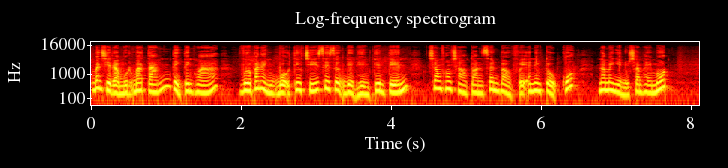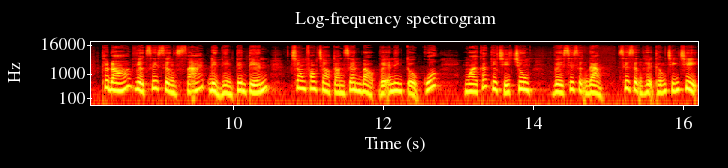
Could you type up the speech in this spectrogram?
Ban chỉ đạo 138 tỉnh Thanh Hóa vừa ban hành bộ tiêu chí xây dựng điển hình tiên tiến trong phong trào toàn dân bảo vệ an ninh Tổ quốc năm 2021. Theo đó, việc xây dựng xã điển hình tiên tiến trong phong trào toàn dân bảo vệ an ninh Tổ quốc, ngoài các tiêu chí chung về xây dựng Đảng, xây dựng hệ thống chính trị,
